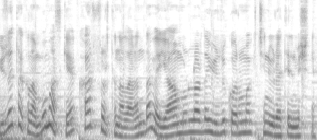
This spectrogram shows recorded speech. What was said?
Yüze takılan bu maske kar fırtınalarında ve yağmurlarda yüzü korumak için üretilmişti.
